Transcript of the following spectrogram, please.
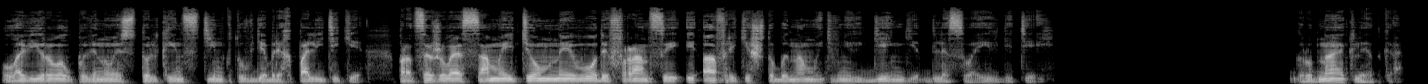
лавировал, повинуясь только инстинкту в дебрях политики, процеживая самые темные воды Франции и Африки, чтобы намыть в них деньги для своих детей. Грудная клетка.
